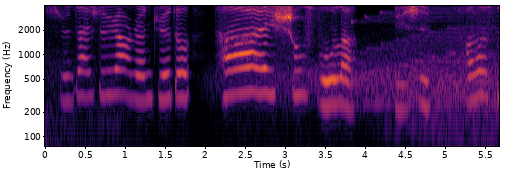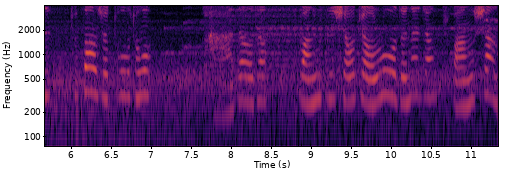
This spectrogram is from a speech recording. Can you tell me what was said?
实在是让人觉得。太舒服了，于是陶乐斯就抱着托托，爬到他房子小角落的那张床上，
